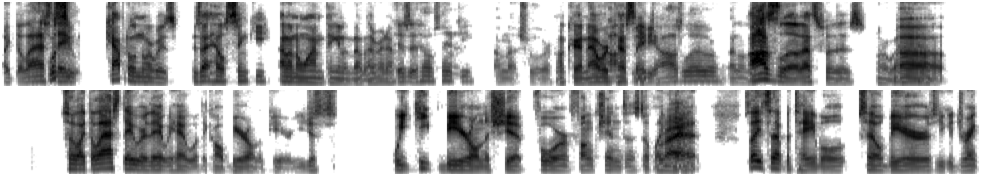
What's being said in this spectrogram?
like the last What's day. the capital of Norway? Is, is that Helsinki? I don't know why I'm thinking about that right now. Is it Helsinki? I'm not sure. Okay, now we're Os- testing. maybe. Oslo. I don't know. Oslo. That's what it is. Norway. Uh, so like the last day we were there, we had what they call beer on the pier. You just we keep beer on the ship for functions and stuff like Right. that. So they set up a table, sell beers. You could drink,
